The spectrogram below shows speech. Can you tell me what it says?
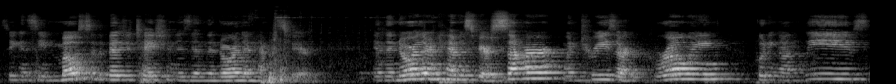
so you can see most of the vegetation is in the northern hemisphere. In the northern hemisphere, summer, when trees are growing, putting on leaves,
